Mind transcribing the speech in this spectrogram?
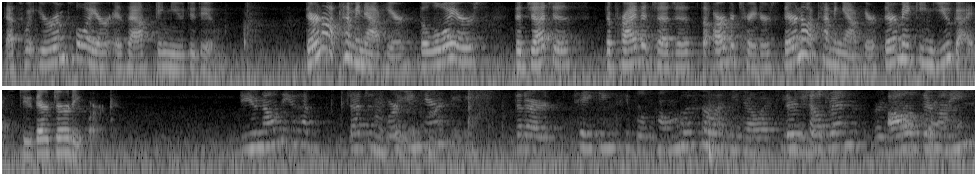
That's what your employer is asking you to do. They're not coming out here. The lawyers, the judges, the private judges, the arbitrators, they're not coming out here. They're making you guys do their dirty work. do you know that you have judges hmm. working here that are taking people's homes, Melissa, let me know if you their need- children, all of their money,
